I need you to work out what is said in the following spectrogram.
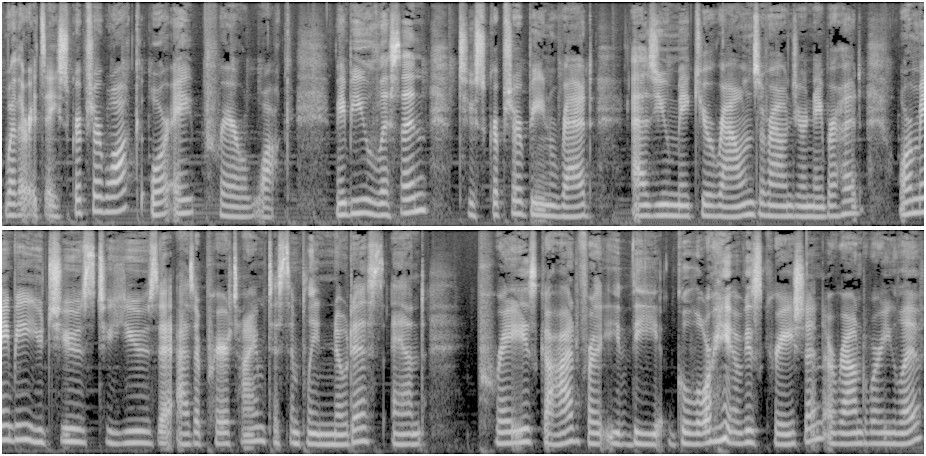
whether it's a scripture walk or a prayer walk. Maybe you listen to scripture being read as you make your rounds around your neighborhood, or maybe you choose to use it as a prayer time to simply notice and praise God for the glory of His creation around where you live.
